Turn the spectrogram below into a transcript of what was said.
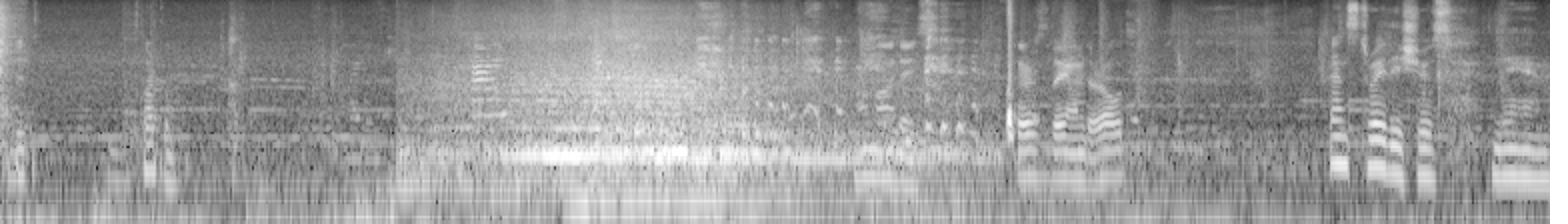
Is it sparkle? Day on the road. And straight issues. Damn.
